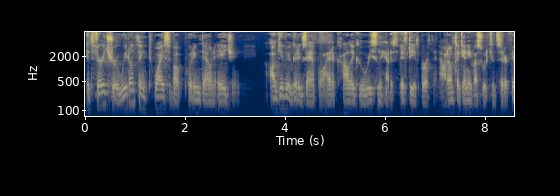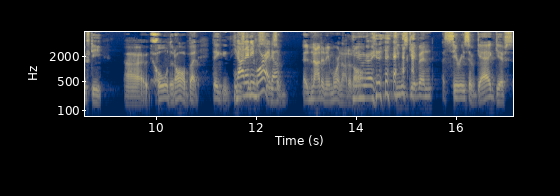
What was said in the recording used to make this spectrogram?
It's very true. We don't think twice about putting down aging. I'll give you a good example. I had a colleague who recently had his 50th birthday. Now, I don't think any of us would consider 50 uh, old at all, but they not anymore. I don't. Of, uh, not anymore, not at all. he was given a series of gag gifts,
